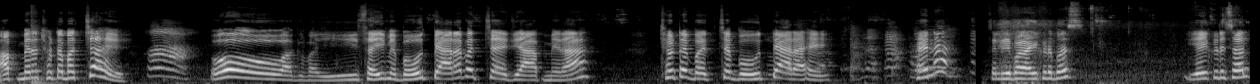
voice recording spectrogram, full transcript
आप मेरा छोटा बच्चा है? हाँ। ओ आगे भाई सही में बहुत प्यारा बच्चा है जी आप मेरा। छोटा बच्चा बहुत प्यारा है। है ना? चल ये बाळा इकडे बस। ये इकडे चल।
